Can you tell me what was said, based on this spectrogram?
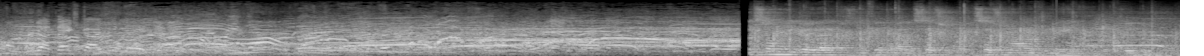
We're done. Thanks, guys. It was such a, such an honor for me to.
